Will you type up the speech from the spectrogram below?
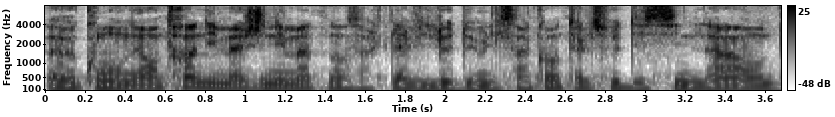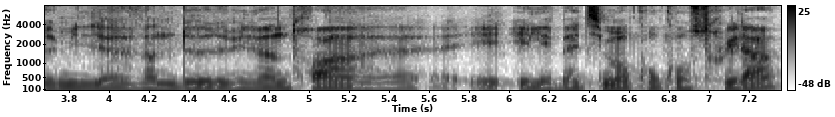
Euh, qu'on est en train d'imaginer maintenant. C'est-à-dire que la ville de 2050, elle se dessine là en 2022, 2023, euh, et, les bâtiments qu'on construit là,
